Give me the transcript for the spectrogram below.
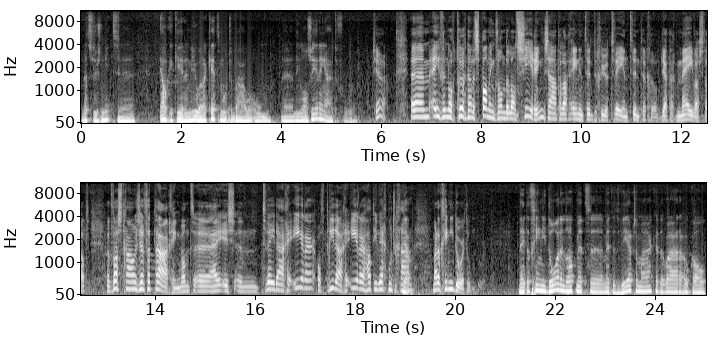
Dat ze dus niet uh, elke keer een nieuwe raket moeten bouwen om uh, die lancering uit te voeren. Tja. Um, even nog terug naar de spanning van de lancering. Zaterdag 21 uur 22, op 30 mei was dat. Dat was trouwens een vertraging, want uh, hij is een twee dagen eerder of drie dagen eerder had hij weg moeten gaan. Ja. Maar dat ging niet door toen. Nee, dat ging niet door en dat had met, uh, met het weer te maken. Er waren ook al,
